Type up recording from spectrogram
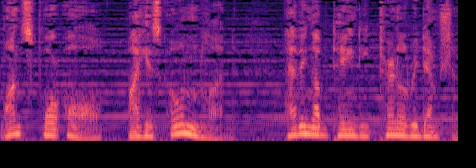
once for all by his own blood, having obtained eternal redemption.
